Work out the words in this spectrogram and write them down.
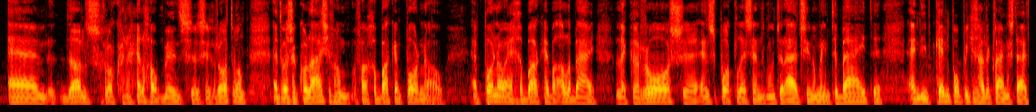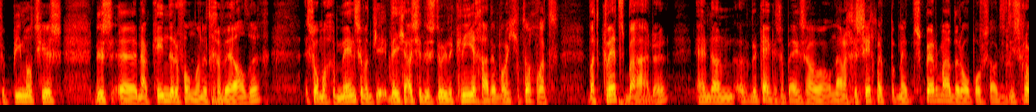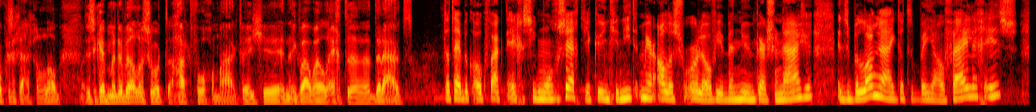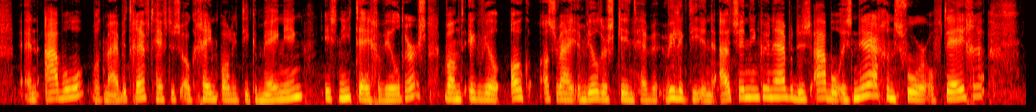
En dan schrokken een hele hoop mensen zich rot. Want het was een collage van, van gebak en porno. En porno en gebak hebben allebei lekker roze en spotless... en het moet eruit zien om in te bijten. En die kenpoppetjes hadden kleine stijve piemeltjes. Dus uh, nou, kinderen vonden het geweldig. Sommige mensen, want je, weet je, als je dus door de knieën gaat... dan word je toch wat, wat kwetsbaarder. En dan, eh, dan keken ze opeens zo naar een gezicht met, met sperma erop of zo. Dus die schrokken zich eigenlijk lam. Dus ik heb me er wel een soort hart voor gemaakt, weet je. En ik wou wel echt uh, eruit dat heb ik ook vaak tegen Simon gezegd. Je kunt je niet meer alles veroorloven. Je bent nu een personage. Het is belangrijk dat het bij jou veilig is. En Abel, wat mij betreft, heeft dus ook geen politieke mening. Is niet tegen Wilders. Want ik wil ook, als wij een Wilderskind hebben... wil ik die in de uitzending kunnen hebben. Dus Abel is nergens voor of tegen.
